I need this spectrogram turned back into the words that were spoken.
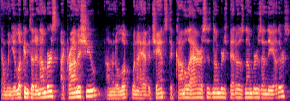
And when you look into the numbers, I promise you, I'm going to look when I have a chance to Kamala Harris's numbers, Beto's numbers, and the others.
